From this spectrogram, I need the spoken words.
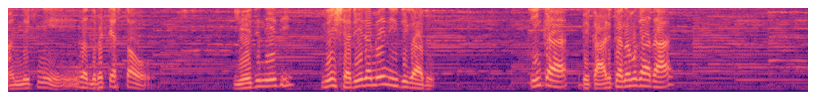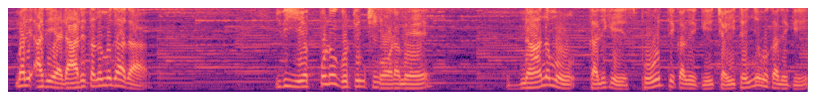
అన్నిటినీ వదిలిపెట్టేస్తావు. ఏది నీది? నీ శరీరమే నీది కాదు. ఇంకా బికాడితనము కాదా? మరి అది ఎడారితనము కాదా? ఇది ఎప్పుడు గుర్తించుకోవడమే? జ్ఞానము కలిగి స్ఫూర్తి కలిగి చైతన్యము కలిగి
